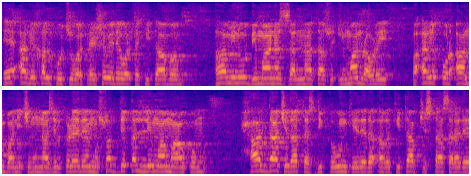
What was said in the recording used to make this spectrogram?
اے هغه خلکو چې ورکړی شوی دی ورته کتاب امنو بما نزلنا تاسو ایمان راوړی په هغه قران باندې چې موږ نازل کړی دی مصدقا لما معکم حال دا چې دا تصدیق کوون کې دی دا هغه کتاب چې تاسو سره دی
